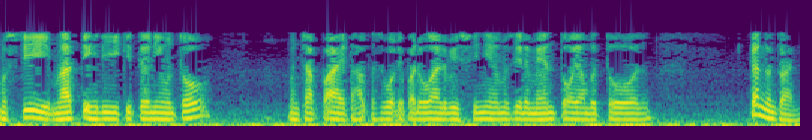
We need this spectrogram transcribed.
Mesti melatih diri kita ni untuk Mencapai tahap tersebut daripada orang lebih senior Mesti ada mentor yang betul Kan tuan-tuan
